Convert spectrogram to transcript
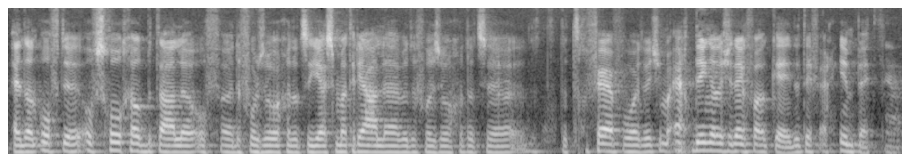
En dan of, de, of schoolgeld betalen of eh, ervoor zorgen dat ze juist materialen hebben. Ervoor zorgen dat, ze, dat, dat het geverfd wordt, weet je. Maar echt dingen als je denkt van, oké, dit heeft echt impact. Ja,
